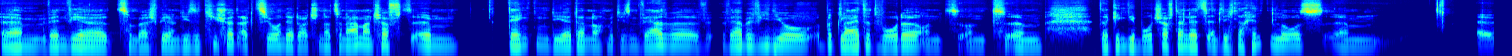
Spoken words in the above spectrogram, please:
ähm, wenn wir zum Beispiel an diese T-Shirt-Aktion der deutschen Nationalmannschaft ähm, denken, die ja dann noch mit diesem Werbe, Werbevideo begleitet wurde und, und ähm, da ging die Botschaft dann letztendlich nach hinten los. Ähm, äh,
